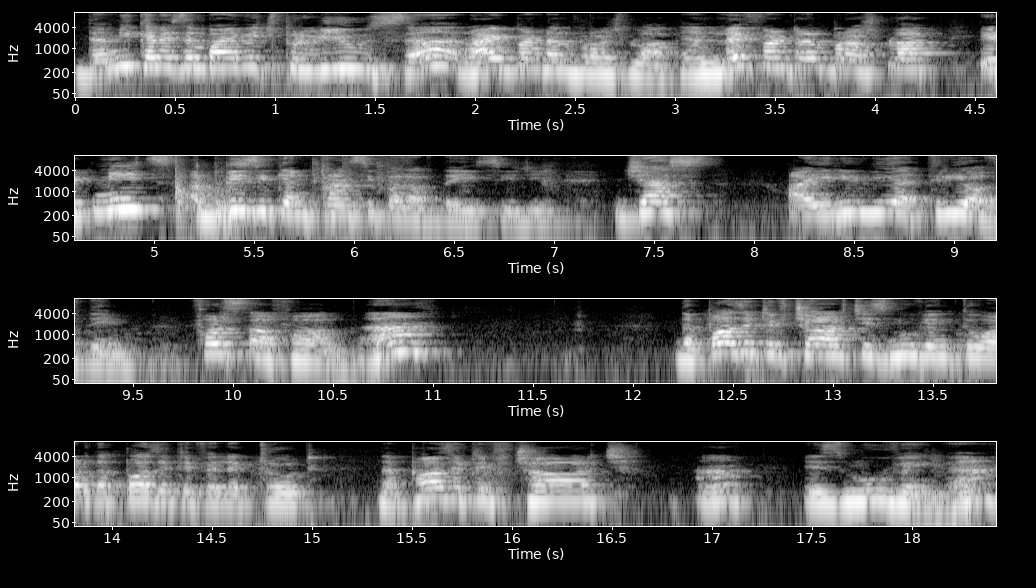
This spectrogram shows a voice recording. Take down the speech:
The mechanism by which produce uh, right bundle branch block and left ventral branch block, it needs a basic and principle of the ECG. Just I review three of them. First of all, huh? the positive charge is moving toward the positive electrode the positive charge uh, is moving, uh,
